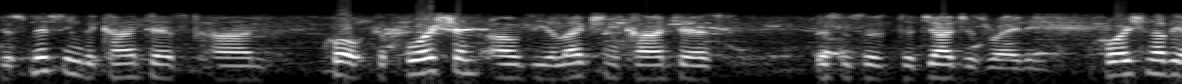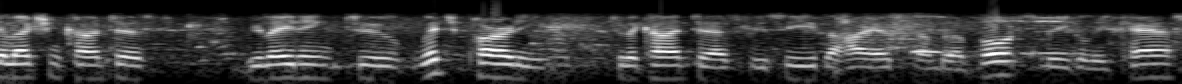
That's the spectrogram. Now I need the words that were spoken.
dismissing the contest on quote the portion of the election contest this is a, the judge's writing. Portion of the election contest relating to which party to the contest received the highest number of votes legally cast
